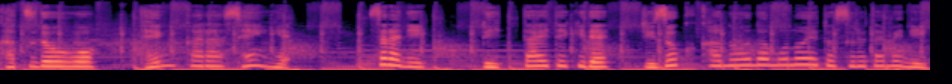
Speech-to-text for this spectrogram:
活動を点から線へ。さらに立体的で持続可能なものへとするために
